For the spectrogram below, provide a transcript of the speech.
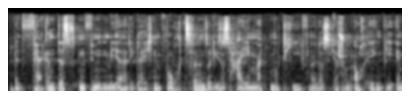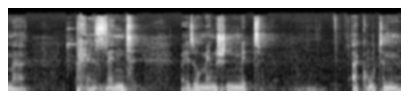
Im entferntesten finden wir ja die gleichen Wurzeln, so dieses Heimatmotiv. Ne, das ist ja schon auch irgendwie immer präsent bei so Menschen mit akutem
